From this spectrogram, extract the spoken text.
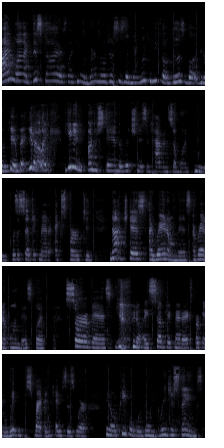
I'm like, this guy is like, you know, environmental justice. Like, man, what can he talk to us about? You know, campaign. You know, like he didn't understand the richness in having someone who was a subject matter expert and not just I read on this, I read up on this, but served as you know a subject matter expert and witness, right, in cases where you know people were doing egregious things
